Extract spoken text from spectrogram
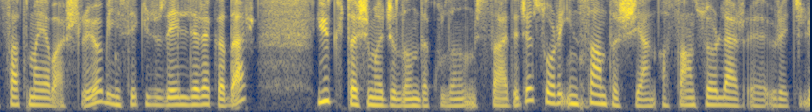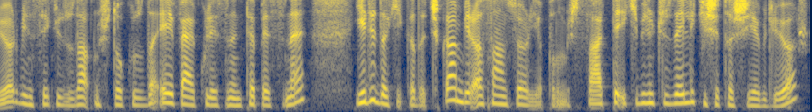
satmaya başlıyor. 1850'lere kadar yük taşımacılığında kullanılmış sadece. Sonra insan taşıyan asansörler e, üretiliyor. 1869'da Eyfel Kulesi'nin tepesine 7 dakikada çıkan bir asansör yapılmış. Saatte 2350 kişi taşıyabiliyor.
